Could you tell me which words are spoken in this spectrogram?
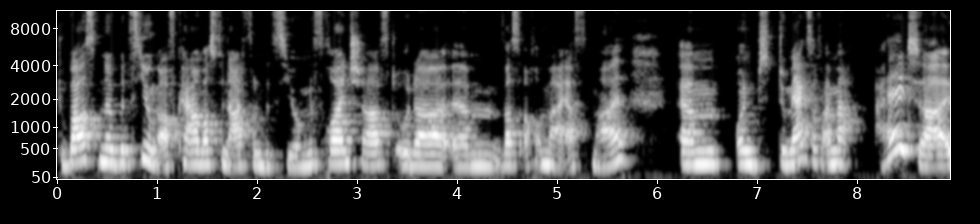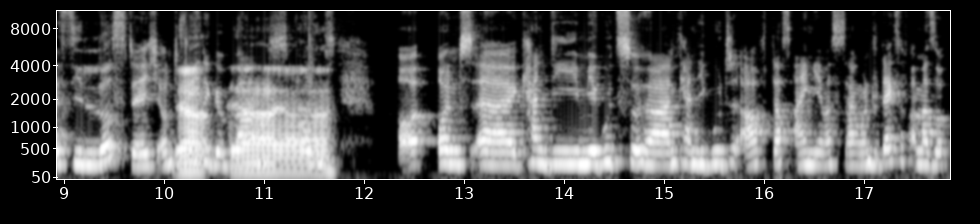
du baust eine Beziehung auf, keine Ahnung, was für eine Art von Beziehung, eine Freundschaft oder ähm, was auch immer erstmal. Ähm, und du merkst auf einmal, Alter, ist die lustig und ja, redegewandt ja, ja, und, und äh, kann die mir gut zuhören, kann die gut auf das eingehen, was sie sagen. Und du denkst auf einmal so,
